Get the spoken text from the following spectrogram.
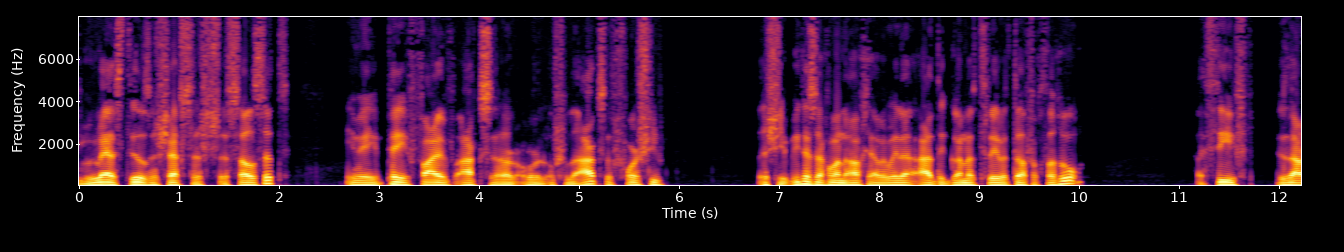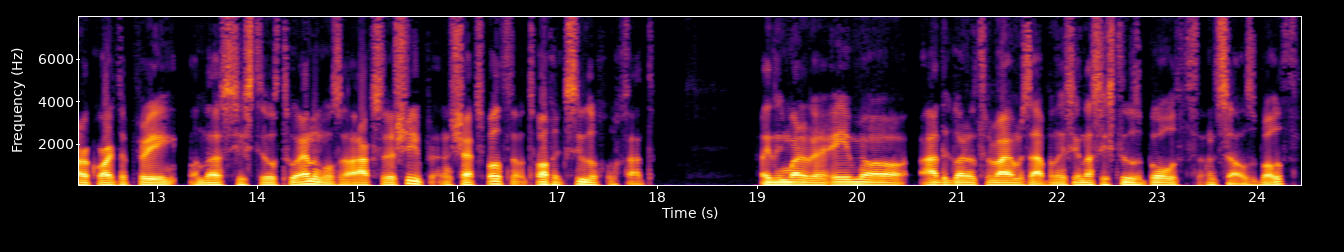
a man steals and chefs uh, sells it, he may pay five oxen or, uh, or for the ox and four sheep the sheep. Because I want to uh, have a thief is not required to pay unless he steals two animals, an ox and a sheep, and shacks both of them. Travayim uh, unless he steals both and sells both.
